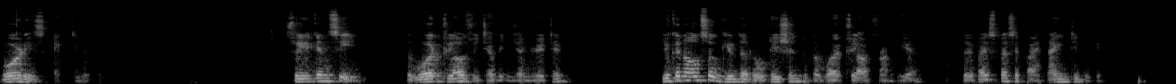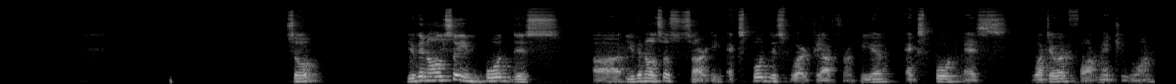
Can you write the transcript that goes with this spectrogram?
word is activated. So you can see the word clouds which have been generated. You can also give the rotation to the word cloud from here so if i specify 90 degree so you can also import this uh, you can also sorry export this word cloud from here export as whatever format you want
